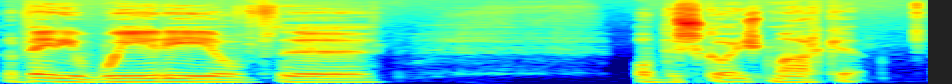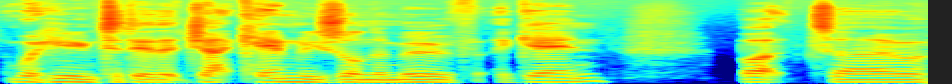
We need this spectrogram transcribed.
they're very wary of the of the Scottish market. We're hearing today that Jack Hendry's on the move again, but. Uh,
